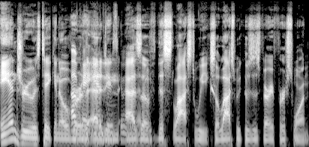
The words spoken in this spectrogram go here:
Andrew has taken over Okay, the editing as of this last week. So last week was his very first one.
